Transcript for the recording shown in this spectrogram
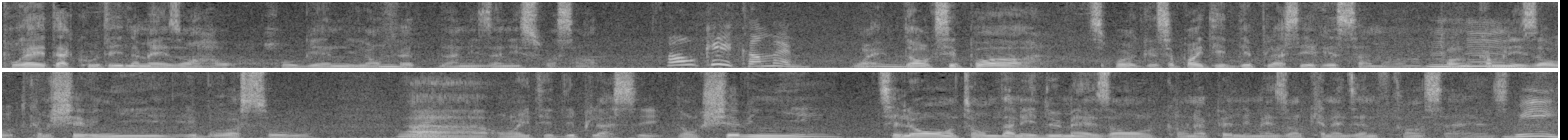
pour être à côté de la maison Ho- Hogan, Mm. ils l'ont fait dans les années 60. Ah, OK, quand même. Ouais. Donc, c'est pas, c'est pas, ça n'a pas été déplacé récemment, pas- comme les autres, comme Chevigny et Brosseau. Mm-hmm. Ouais. euh, ont été déplacés. Donc, Chevigny, c'est là où on tombe dans les deux maisons qu'on appelle les maisons canadiennes-françaises. Oui.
